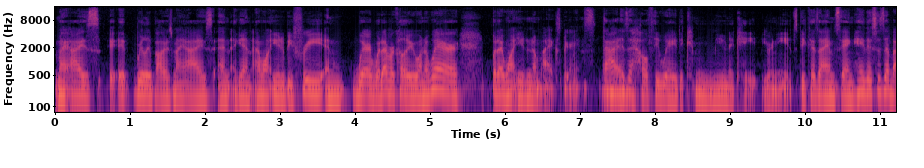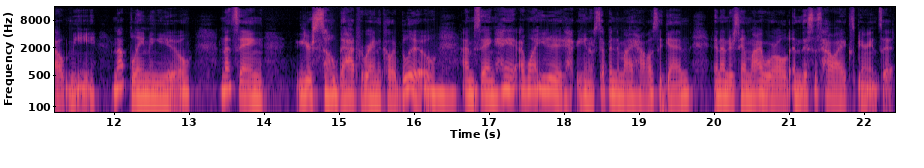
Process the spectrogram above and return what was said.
my eyes, it really bothers my eyes. And again, I want you to be free and wear whatever color you want to wear, but I want you to know my experience. That mm-hmm. is a healthy way to communicate your needs because I am saying, hey, this is about me. I'm not blaming you. I'm not saying, you're so bad for wearing the color blue. Mm-hmm. I'm saying, hey, I want you to, you know, step into my house again and understand my world, and this is how I experience it.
